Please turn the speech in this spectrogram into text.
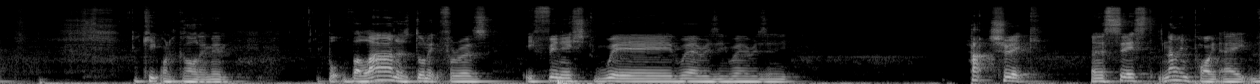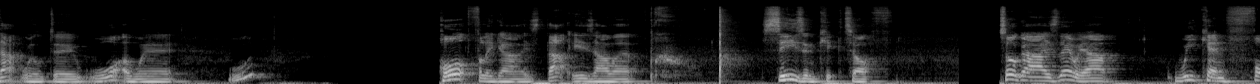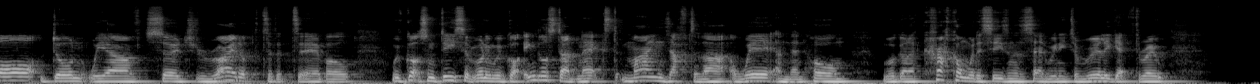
I keep wanting to call him him. But Valan has done it for us. He finished with, where is he, where is he? Hat trick, an assist, 9.8. That will do. What a way. Whoop hopefully, guys, that is our season kicked off. So, guys, there we are. Weekend four done. We have surged right up to the table. We've got some decent running. We've got Ingolstadt next, Mainz after that, away and then home. We're going to crack on with the season. As I said, we need to really get through.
